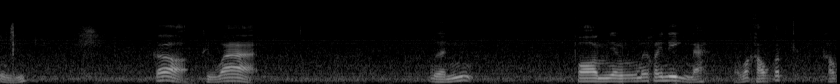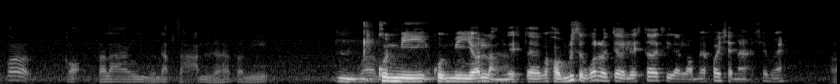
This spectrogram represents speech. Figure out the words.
ศูนย์ก็ถือว่า เหมือนฟอร์มยังไม่ค่อยนิ่งนะ แต่ว่าเขาก็เขาก็เกาะตารางอยู่อันดับสามอยู่นะครับตอนนี้อืมว่า คุณมีคุณมีย้อนหลังเลสเตอร์ป่ะผมรู้สึกว่าเราเจอเลสเตอร์ทีไรเราไม่ค่อยชนะใช่ไหมอ๋อ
